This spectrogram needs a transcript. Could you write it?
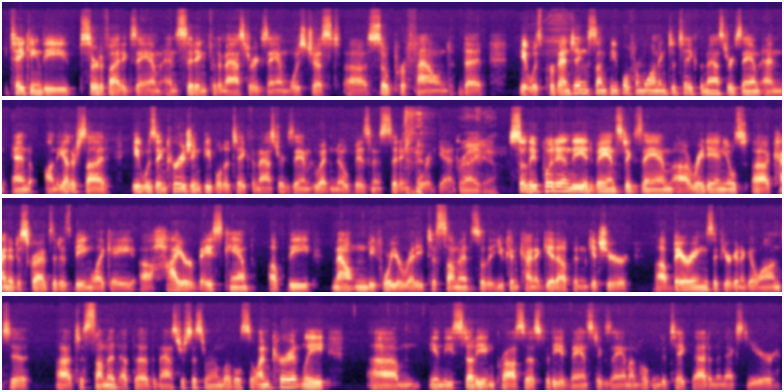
taking the certified exam and sitting for the master exam was just uh, so profound that it was preventing some people from wanting to take the master exam. And, and on the other side, it was encouraging people to take the master exam who had no business sitting for it yet. Right. Yeah. So they put in the advanced exam. Uh, Ray Daniels uh, kind of describes it as being like a, a higher base camp up the mountain before you're ready to summit, so that you can kind of get up and get your uh, bearings if you're going to go on to uh, to summit at the the master cicerone level. So I'm currently um, in the studying process for the advanced exam. I'm hoping to take that in the next year.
